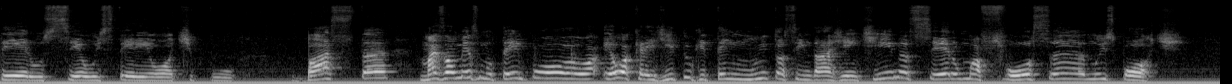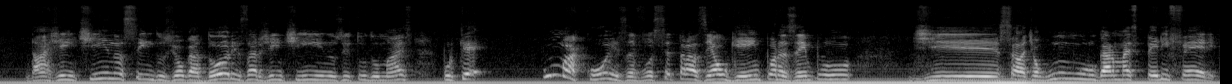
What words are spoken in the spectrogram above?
ter o seu estereótipo basta, mas ao mesmo tempo eu acredito que tem muito assim da Argentina ser uma força no esporte. Da Argentina, assim, dos jogadores argentinos e tudo mais, porque uma coisa é você trazer alguém, por exemplo, de, sei lá, de algum lugar mais periférico.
